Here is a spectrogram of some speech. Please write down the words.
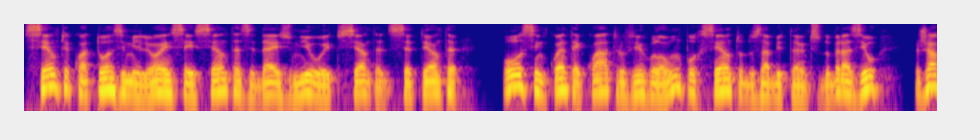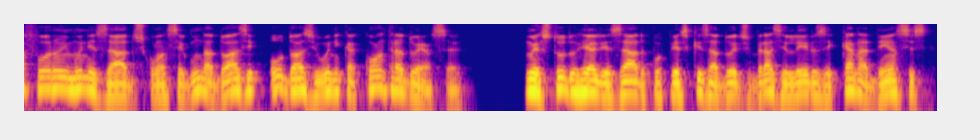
114.610.870, ou 54,1% dos habitantes do Brasil, já foram imunizados com a segunda dose ou dose única contra a doença. Um estudo realizado por pesquisadores brasileiros e canadenses,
